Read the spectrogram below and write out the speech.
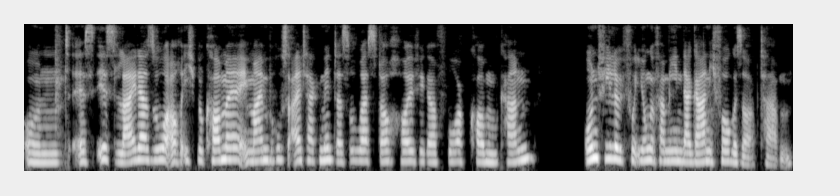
Und es ist leider so, auch ich bekomme in meinem Berufsalltag mit, dass sowas doch häufiger vorkommen kann und viele junge Familien da gar nicht vorgesorgt haben.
